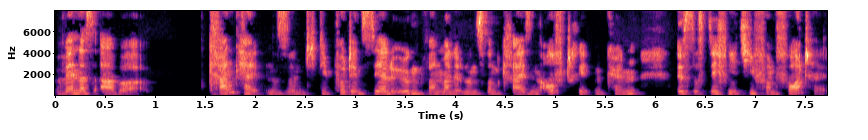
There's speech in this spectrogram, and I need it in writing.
Wenn das aber Krankheiten sind, die potenziell irgendwann mal in unseren Kreisen auftreten können, ist das definitiv von Vorteil.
